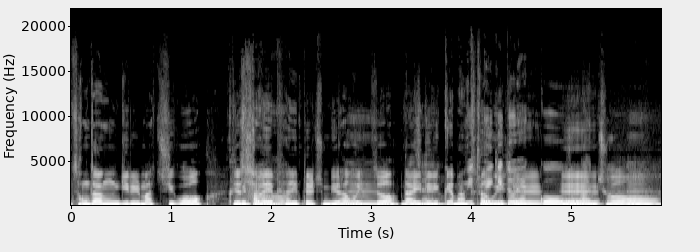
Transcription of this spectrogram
성장기를 마치고 이제 그죠. 사회에 편입될 준비를 하고 음. 있죠. 나이들이 맞아요. 꽤 많더라고 되기도 이제. 했고. 예. 많죠.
